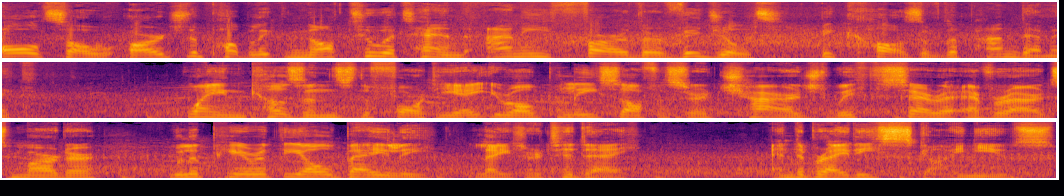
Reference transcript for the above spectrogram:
also urged the public not to attend any further vigils because of the pandemic. Wayne Couzens, the 48 year old police officer charged with Sarah Everard's murder, will appear at the Old Bailey later today. Enda Brady, Sky News.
